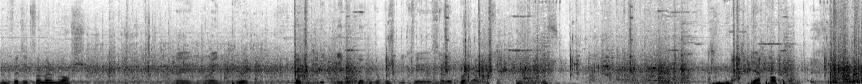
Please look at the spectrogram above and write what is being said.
Une petite femelle blanche. Ouais, une vraie, une. Même une rouge niquée, ça va être pas la rouge, c'est une petite dessus. Bien propre, hein. Il va se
